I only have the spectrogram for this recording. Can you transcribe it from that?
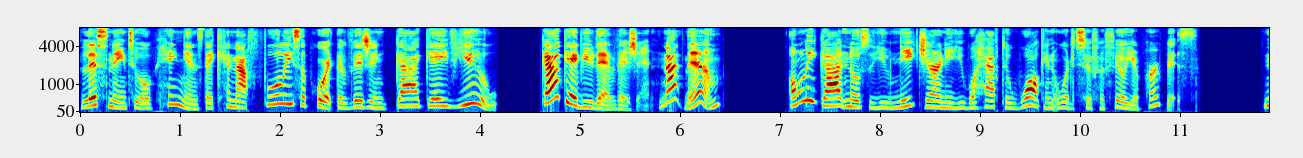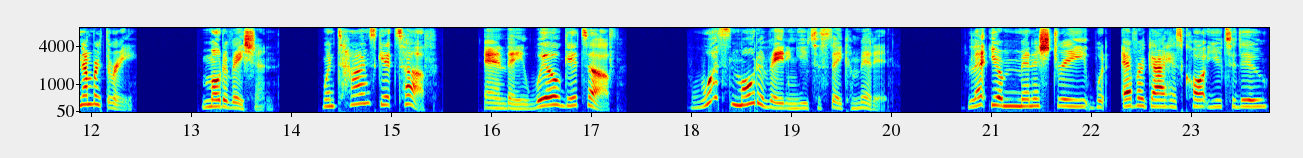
listening to opinions that cannot fully support the vision God gave you. God gave you that vision, not them. Only God knows the unique journey you will have to walk in order to fulfill your purpose. Number three, motivation. When times get tough, and they will get tough, what's motivating you to stay committed? Let your ministry, whatever God has called you to do,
